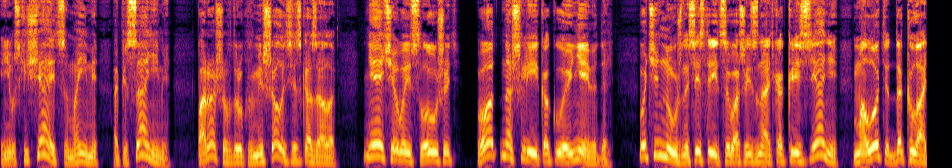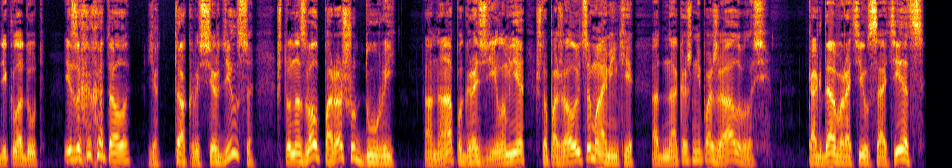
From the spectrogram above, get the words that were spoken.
и не восхищается моими описаниями, параша вдруг вмешалась и сказала, «Нечего и слушать. Вот нашли какую невидаль. Очень нужно сестрице вашей знать, как крестьяне молотят да клади кладут. И захохотала. Я так рассердился, что назвал парашу дурой. Она погрозила мне, что пожалуется маменьке, однако ж не пожаловалась. Когда воротился отец,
